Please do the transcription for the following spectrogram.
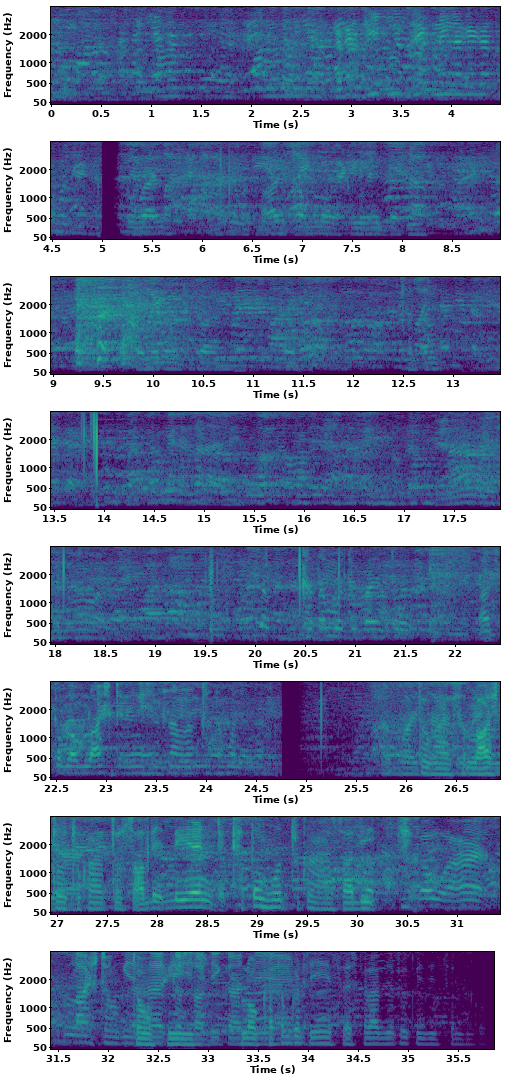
अगर बीच में ब्रेक नहीं लगेगा तो हो जाएगा। तो आज का यहीं पे था। सवेरे हो चुका सब खत्म। सब खत्म हो चुका है तो आज का ब्लॉग लास्ट करेंगे। हिंसा में खत्म हो जाएगा। तो गैस लास्ट हो चुका है तो शादी डी एंड खत्म हो चुका है शादी। लास्ट हो गया तो फिर ब्लॉग खत्म करते हैं सब्सक्राइब ज़रूर कीजिए चैनल को।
